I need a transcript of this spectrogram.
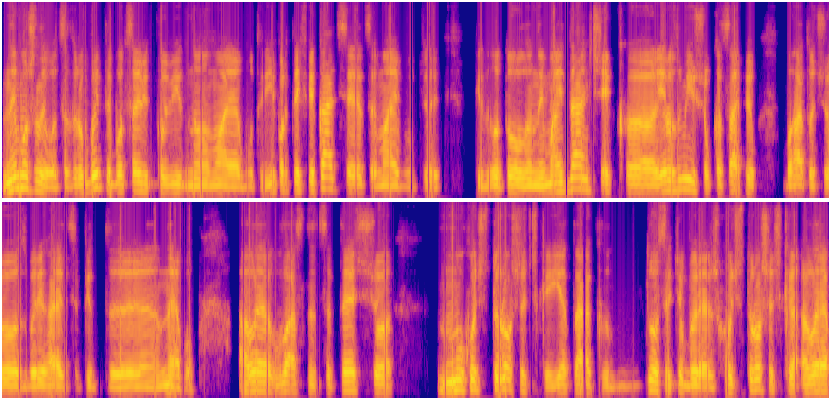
Неможливо це зробити, бо це відповідно має бути і фортифікація, це має бути підготовлений майданчик. Е, Я розумію, що в Кацапів багато чого зберігається під е, небом, але власне це те, що ну, хоч трошечки, я так досить обережу, хоч трошечки, але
